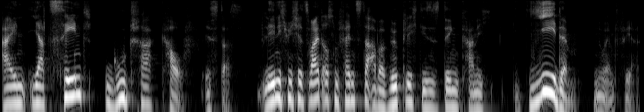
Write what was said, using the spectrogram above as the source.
ein Jahrzehnt guter Kauf ist das. Lehne ich mich jetzt weit aus dem Fenster, aber wirklich, dieses Ding kann ich jedem nur empfehlen.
